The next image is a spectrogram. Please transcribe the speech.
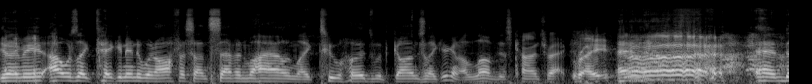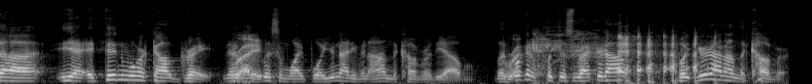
You know what I mean? I was like taken into an office on Seven Mile and like two hoods with guns. Like, you're gonna love this contract. Right. And, and uh, yeah, it didn't work out great. They're Right. like, listen, white boy, you're not even on the cover of the album. Like, we're gonna put this record out, but you're not on the cover.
